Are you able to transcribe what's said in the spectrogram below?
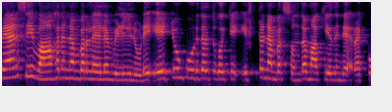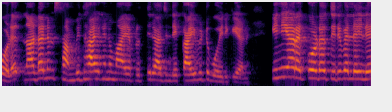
ഫാൻസി വാഹന നമ്പർ ലേലം വിളിയിലൂടെ ഏറ്റവും കൂടുതൽ തുകയ്ക്ക് ഇഷ്ട നമ്പർ സ്വന്തമാക്കിയതിന്റെ റെക്കോർഡ് നടനും സംവിധായകനുമായ പൃഥ്വിരാജിന്റെ കൈവിട്ടുപോയിരിക്കുകയാണ് ഇനി ആ റെക്കോർഡ് തിരുവല്ലയിലെ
